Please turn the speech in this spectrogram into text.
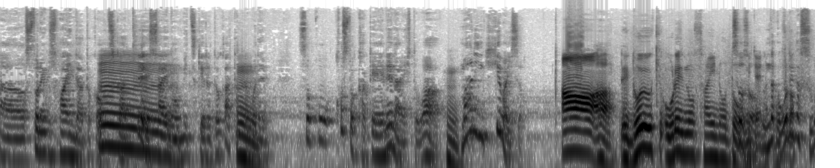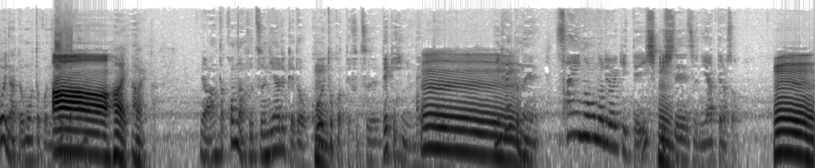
あのストレングスファインダーとかを使ってうん。才能を見つけるとか例えばね、うんそこコストかけれない人は、うん。周りに聞けばいいですよああえどういうき俺の才能どそうみたいなうなんか俺がすごいなと思うところああはいはい。でもあんたこんなん普通にやるけどこういうとこって普通できひんよね、うーん。意外とね才能の領域って意識せずにやってるんですよ、うー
